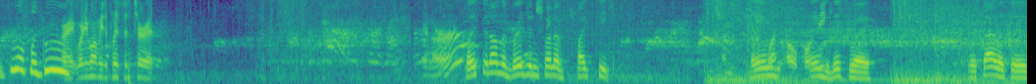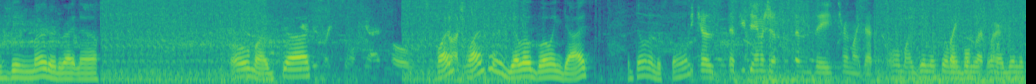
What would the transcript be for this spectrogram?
You threw off my groove. Alright, where do you want me to place this turret? Hello? Place it on the bridge in front of Pikes Peak. Aimed, Oh, aimed Peak. this way. Where Silas is being murdered right now. Oh my gosh. There's like so many guys. Oh, Why, gosh. why is there yellow glowing guys? I don't understand. Because if you damage them, then they turn like that. Oh my goodness, oh my Like goodness, oh my goodness.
